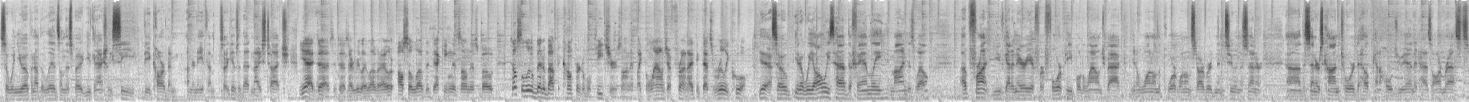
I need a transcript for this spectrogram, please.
So when you open up the lids on this boat, you can actually see the carbon underneath them. So it gives it that nice touch. Yeah, it does. It does. I really love it. I also love the decking that's on this boat. Tell us a little bit about the comfortable features on it, like the lounge up front. I think that's really cool. Yeah, so, you know, we always have the family in mind as well. Up front, you've got an area for four people to lounge back. You know, one on the port, one on starboard, and then two in the center. Uh, the center's contoured to help kind of hold you in. It has armrests,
